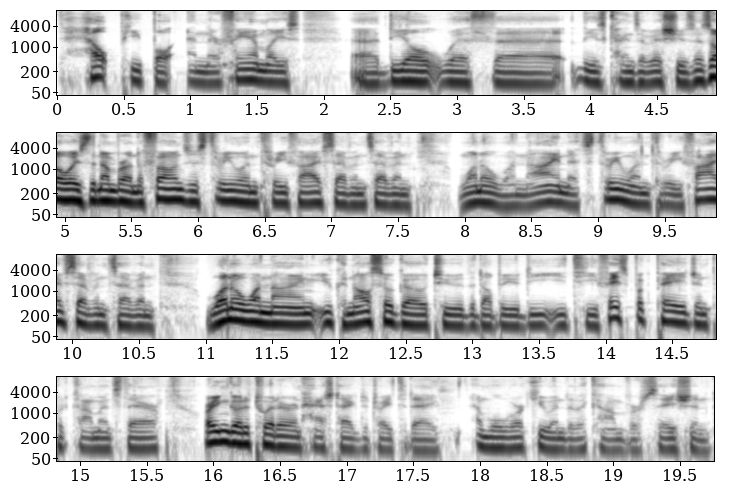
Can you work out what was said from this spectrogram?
to help people and their families uh, deal with uh, these kinds of issues. As always, the number on the phones is 313 577 1019. That's 313 577 1019. You can also go to the WDET Facebook page and put comments there, or you can go to Twitter and hashtag Detroit Today, and we'll work you into the conversation.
